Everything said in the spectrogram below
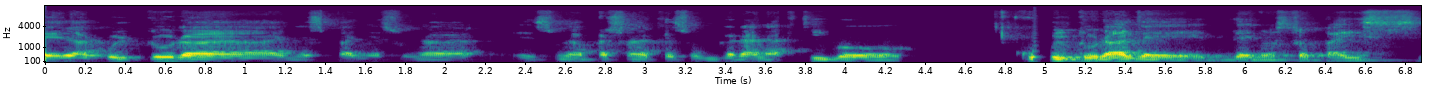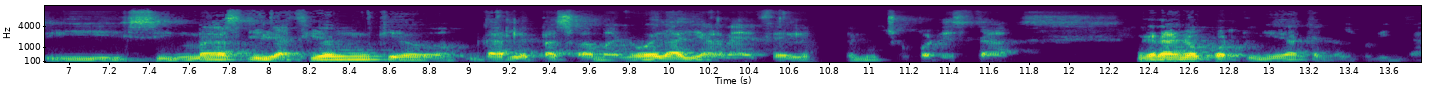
de, la cultura en España. Es una, es una persona que es un gran activo cultural de, de, nuestro país. Y sin más dilación, quiero darle paso a Manuela y agradecerle mucho por esta gran oportunidad que nos brinda.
